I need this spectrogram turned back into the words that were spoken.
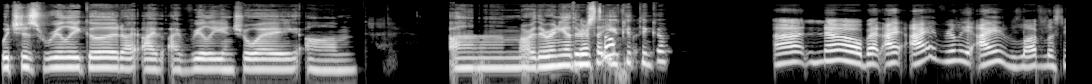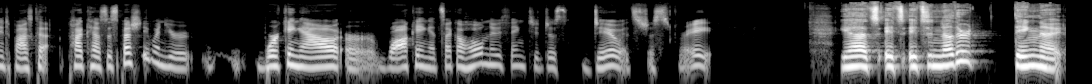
which is really good. I, I, I really enjoy. Um, um, are there any others There's that you could think of? Uh, no, but I I really I love listening to podca podcasts, especially when you're working out or walking. It's like a whole new thing to just do. It's just great. Yeah, it's it's it's another thing that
